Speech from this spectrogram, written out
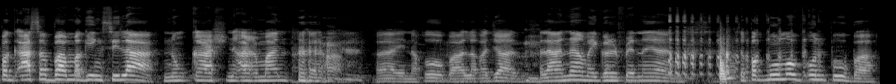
May pag-asa ba maging sila nung crush ni Arman? Ay, nako, bahala ka dyan. Wala na, may girlfriend na yan. Sa pag-move on po ba,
